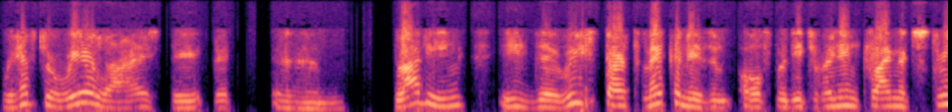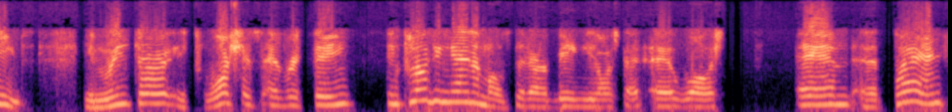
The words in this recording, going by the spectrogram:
we have to realize the, that um, flooding is the restart mechanism of Mediterranean climate streams. In winter, it washes everything, including animals that are being washed, uh, washed and uh, plants.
